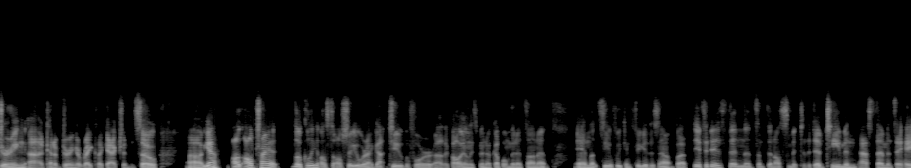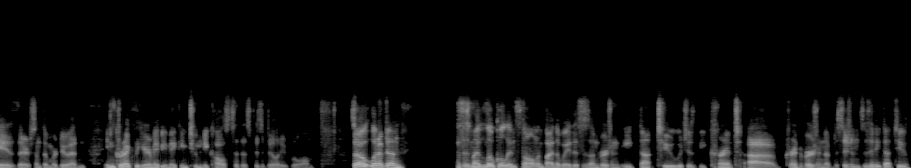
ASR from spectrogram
during uh, kind of during a right click action. So uh, yeah, I'll, I'll try it locally. I'll, I'll show you where I got to before uh, the call. I only spent a couple minutes on it and let's see if we can figure this out. But if it is, then that's something I'll submit to the dev team and ask them and say, hey, is there something we're doing incorrectly here? Maybe making too many calls to this visibility rule. So what I've done, this is my local install. And by the way, this is on version 8.2, which is the current uh, current version of decisions. Is it 8.2?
